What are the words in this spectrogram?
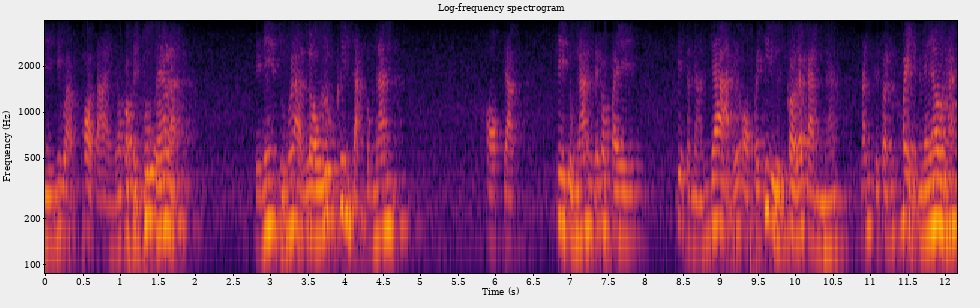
ณีที่ว่าพ่อตายเราก็เป็นทุกข์แล้วล่ะ ทีนี้สมมติว่าเราลุกขึ้นจากตรงนั้น ออกจากที่ตรงนั้นแล้วก็ไปที่สนามหญ้าหรือออกไปที่อื่นก็แล้วกันนะนั่นคือตอนไม่เห็นแล้วนะ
